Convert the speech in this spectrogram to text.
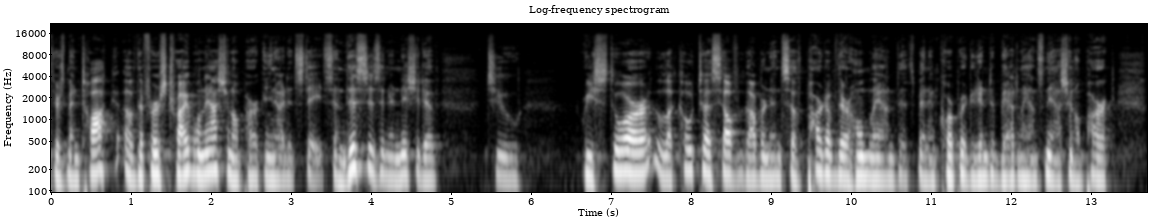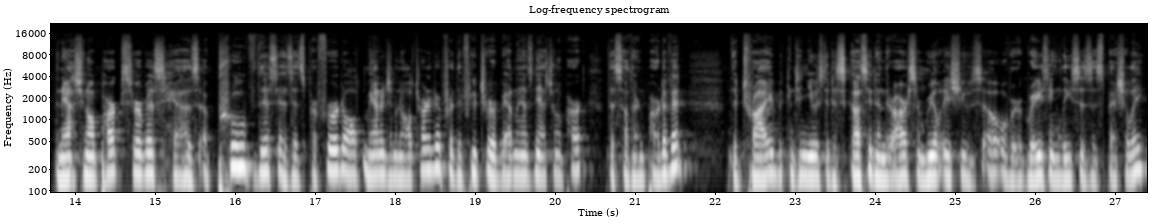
There's been talk of the first tribal national park in the United States, and this is an initiative to restore Lakota self governance of part of their homeland that's been incorporated into Badlands National Park. The National Park Service has approved this as its preferred management alternative for the future of Badlands National Park, the southern part of it. The tribe continues to discuss it, and there are some real issues uh, over grazing leases, especially.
